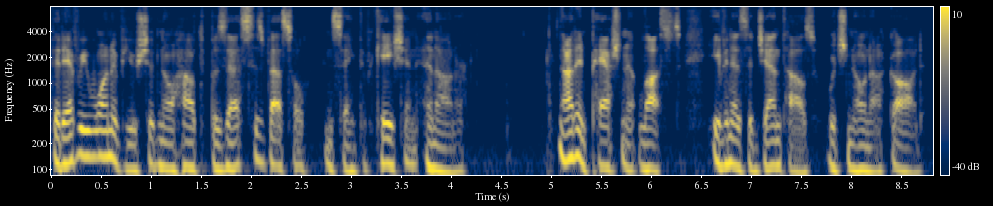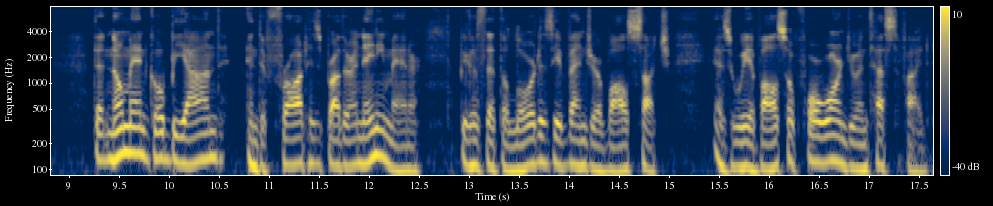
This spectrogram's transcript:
that every one of you should know how to possess his vessel in sanctification and honor, not in passionate lusts, even as the Gentiles which know not God, that no man go beyond and defraud his brother in any manner, because that the Lord is the avenger of all such, as we have also forewarned you and testified.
